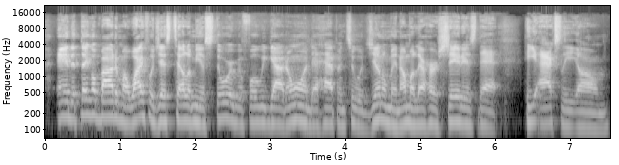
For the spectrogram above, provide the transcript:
and the thing about it, my wife was just telling me a story before we got on that happened to a gentleman. I'm gonna let her share this that he actually um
